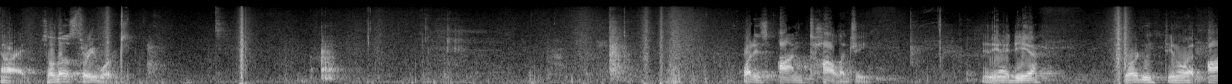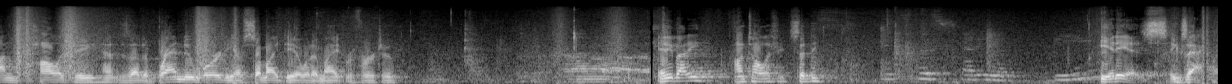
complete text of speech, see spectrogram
All right, so those three words. What is ontology? Any idea? Jordan, do you know what ontology, is that a brand new word? Do you have some idea what it might refer to? Anybody? Ontology? Sydney? It's the study of being. It is, exactly.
